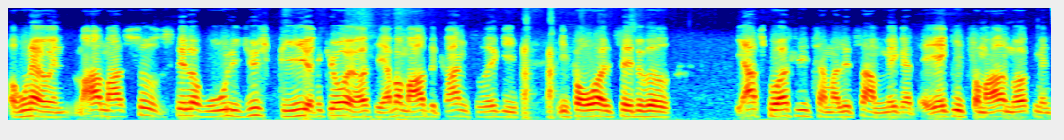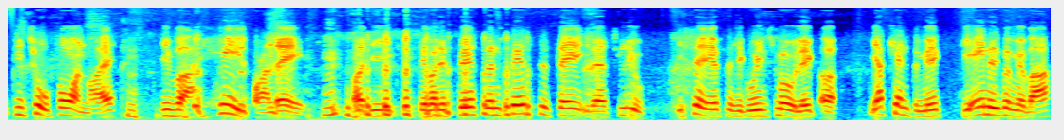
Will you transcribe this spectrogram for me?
Og hun er jo en meget, meget sød, stille og rolig jysk pige, og det gjorde jeg også. Jeg var meget begrænset ikke, i, i forhold til, du ved, jeg skulle også lige tage mig lidt sammen, ikke? at jeg ikke gik for meget mok, men de to foran mig, de var helt brændt af, og de, det var det bedste, den bedste dag i deres liv, især efter Higuins mål, ikke? og jeg kendte dem ikke, de anede ikke, hvem jeg var,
